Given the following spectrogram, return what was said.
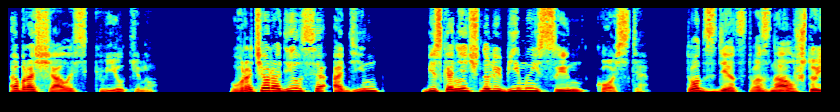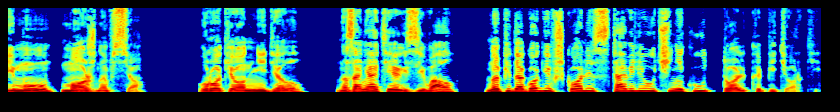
обращалась к Вилкину. У врача родился один бесконечно любимый сын Костя. Тот с детства знал, что ему можно все. Уроки он не делал, на занятиях зевал, но педагоги в школе ставили ученику только пятерки.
